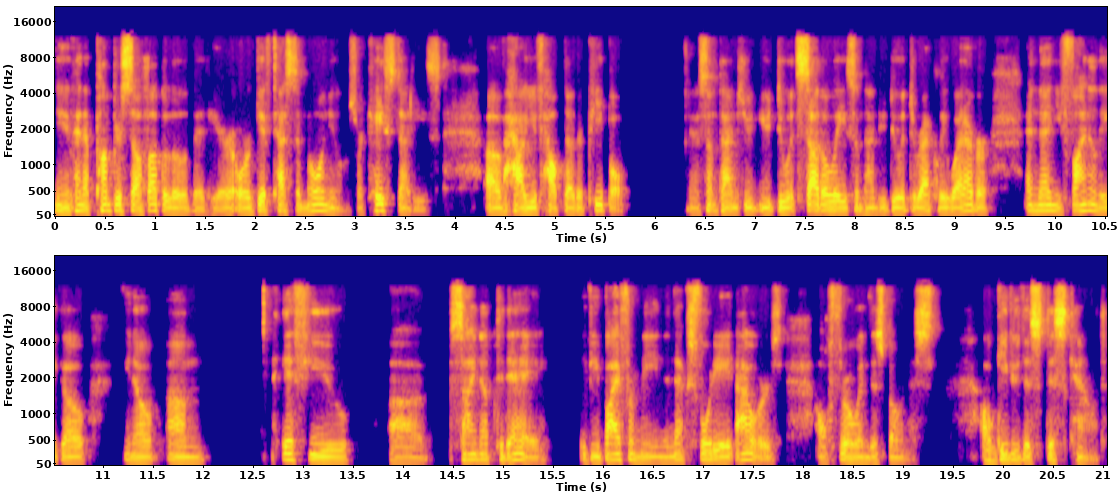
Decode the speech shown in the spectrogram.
you know kind of pump yourself up a little bit here or give testimonials or case studies of how you've helped other people. You know, sometimes you, you do it subtly, sometimes you do it directly, whatever. And then you finally go, you know, um, if you uh, sign up today, if you buy from me in the next 48 hours, I'll throw in this bonus. I'll give you this discount.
